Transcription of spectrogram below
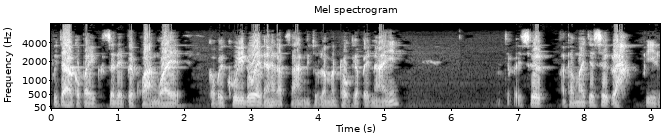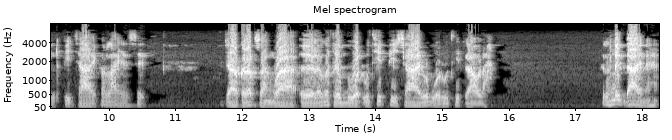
พระเจ้าก็ไปเสด็จไปขวางไว้ ก็ไปคุยด้วยนะฮะรับสั่งจุลปันถกอย่าไปไหน จะไปศึกทำไมจะศึกละ่ะ พี่พี่ชายเขาไล่เสร็จเจ้าก็รับสั่งว่า เออ แล้วก็เธอบวชอุทิศพี่ชายหรือบวชอุทิศเราล่ะก็นึกได้นะฮะ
